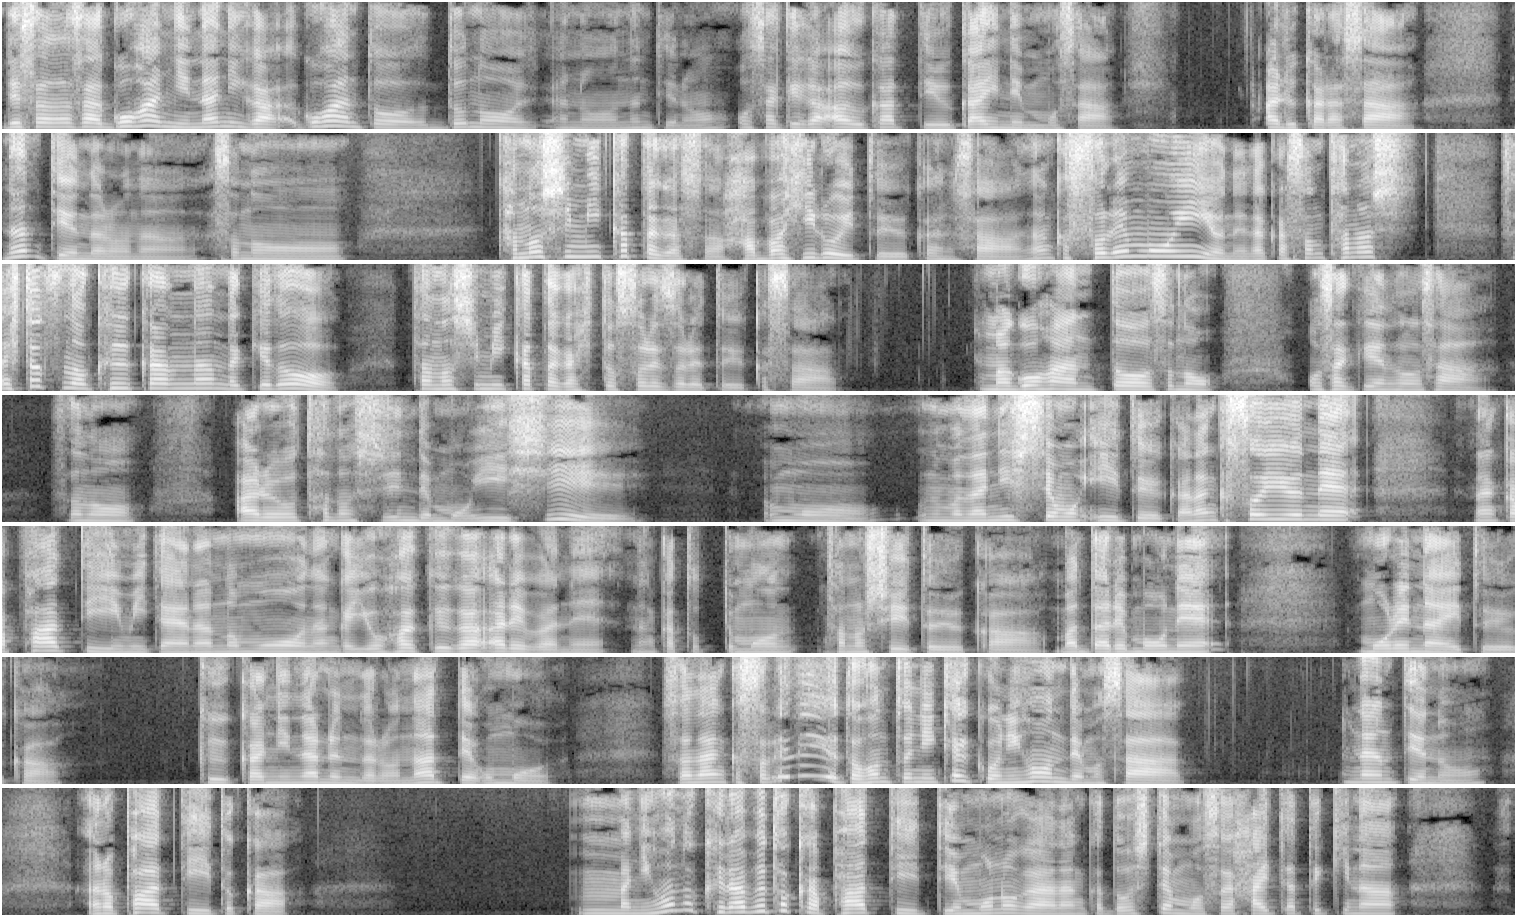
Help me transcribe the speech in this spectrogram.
で、そのさ、ご飯に何が、ご飯とどの、あの、なんていうの？お酒が合うかっていう概念もさ、あるからさ、なんて言うんだろうな、その、楽しみ方がさ、幅広いというかさ、なんかそれもいいよね。だからその楽し、さ、一つの空間なんだけど、楽しみ方が人それぞれというかさ、まあ、ご飯とそのお酒のさ、その、あれを楽しんでもいいし、もう、まあ、何してもいいというか、なんかそういうね、なんかパーティーみたいなのも、なんか余白があればね、なんかとっても楽しいというか、まあ誰もね、漏れないというか、空間になるんだろうなって思う。さ、なんかそれで言うと本当に結構日本でもさ、なんていうの？あのパーティーとか、まあ、日本のクラブとかパーティーっていうものがなんかどうしてもそういう排他的な、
